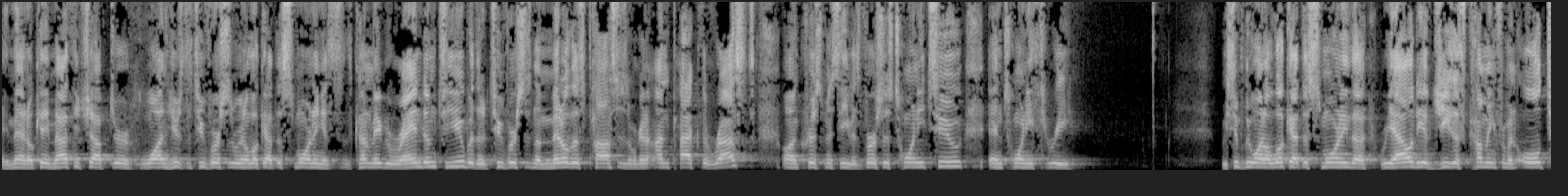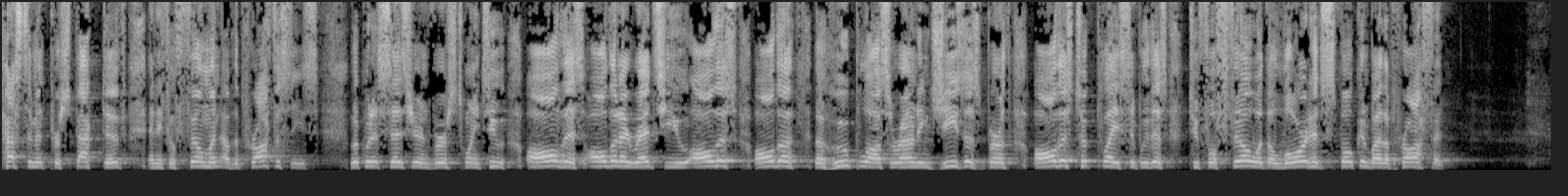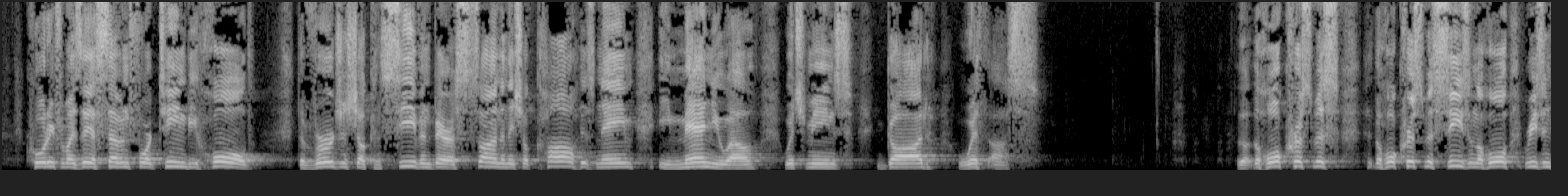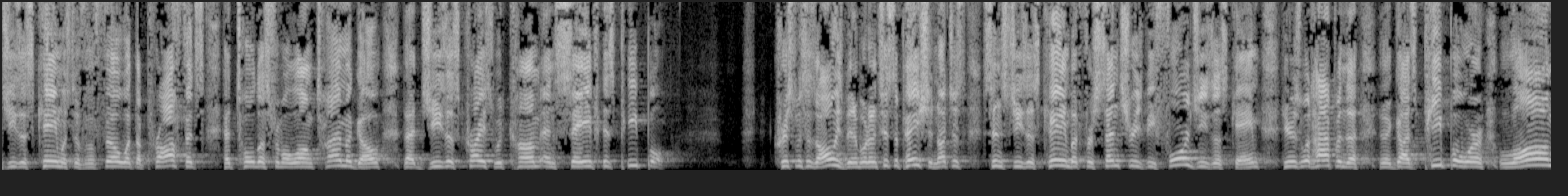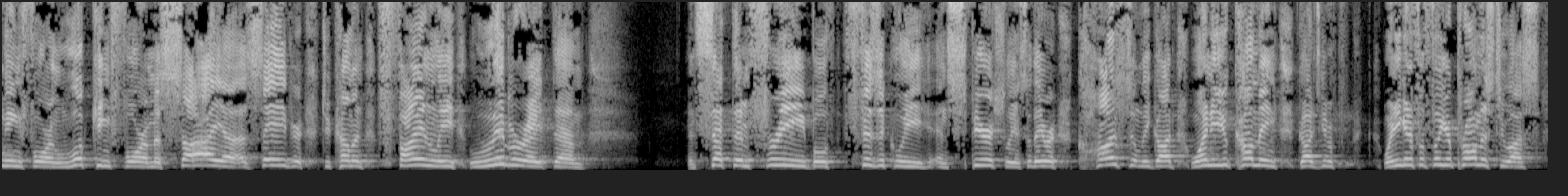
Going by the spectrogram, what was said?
Amen. Okay, Matthew chapter 1. Here's the two verses we're going to look at this morning. It's kind of maybe random to you, but there are two verses in the middle of this passage, and we're going to unpack the rest on Christmas Eve. It's verses 22 and 23. We simply want to look at this morning the reality of Jesus coming from an Old Testament perspective and a fulfillment of the prophecies. Look what it says here in verse 22. All this, all that I read to you, all this, all the, the hoopla surrounding Jesus' birth, all this took place simply this, to fulfill what the Lord had spoken by the prophet. Quoting from Isaiah 7:14, behold, the virgin shall conceive and bear a son, and they shall call his name Emmanuel, which means God with us. The, the, whole Christmas, the whole Christmas season, the whole reason Jesus came was to fulfill what the prophets had told us from a long time ago, that Jesus Christ would come and save his people. Christmas has always been about anticipation, not just since Jesus came, but for centuries before Jesus came. Here's what happened. The, God's people were longing for and looking for a Messiah, a Savior to come and finally liberate them and set them free both physically and spiritually. And so they were constantly, God, when are you coming? God's going to, when are you going to fulfill your promise to us?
